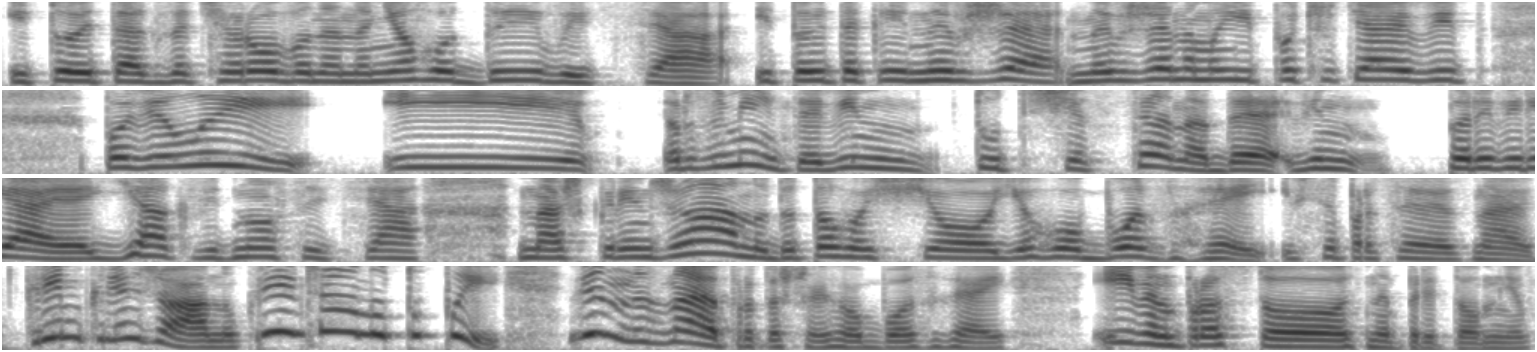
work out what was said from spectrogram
І той так зачаровано на нього дивиться, і той такий, невже, невже на мої почуття відповіли? І розумієте, він тут ще сцена, де він перевіряє, як відноситься наш крінжану до того, що його бос гей, і все про це знають. Крім крінжану, крінжану тупий. Він не знає про те, що його бос гей, і він просто знепритомнів.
